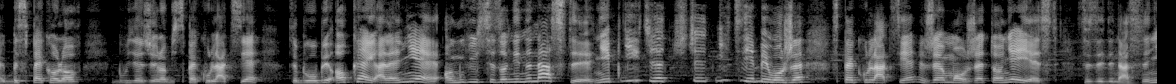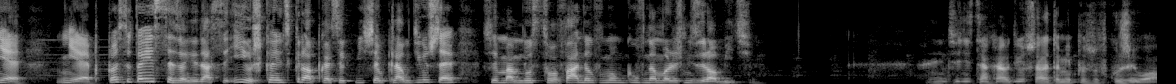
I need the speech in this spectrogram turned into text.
Jakby spekulował, powiedział, że robi spekulacje, to byłoby ok, ale nie. On mówił w sezonie 11. Nie, nic, nic nie było, że spekulacje, że może to nie jest sezon 11. Nie, nie, po prostu to jest sezon 11 i już, koniec kropka. Jest jakimś Klaudiuszem, że mam mnóstwo fanów, no gówno możesz mi zrobić. Nic nic na Klaudiusza, ale to mnie po prostu wkurzyło,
